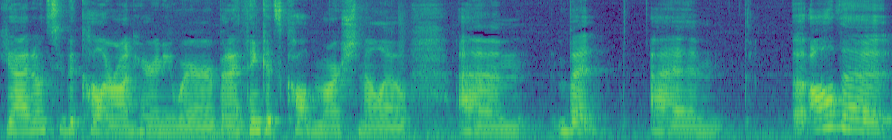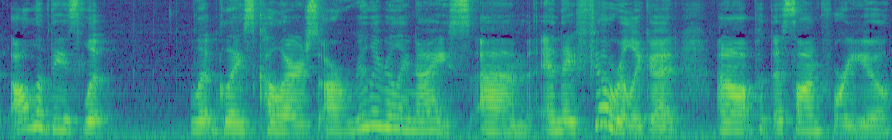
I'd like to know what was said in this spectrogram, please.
Yeah, I don't see the color on here anywhere, but I think it's called marshmallow. Um, but um, all the all of these lip lip glaze colors are really really nice um, and they feel really good. And I'll put this on for you.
